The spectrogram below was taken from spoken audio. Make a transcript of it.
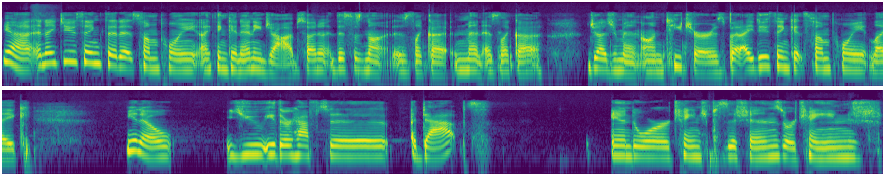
Yeah, and I do think that at some point, I think in any job, so this is not as like a meant as like a judgment on teachers, but I do think at some point, like, you know, you either have to adapt and or change positions or change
